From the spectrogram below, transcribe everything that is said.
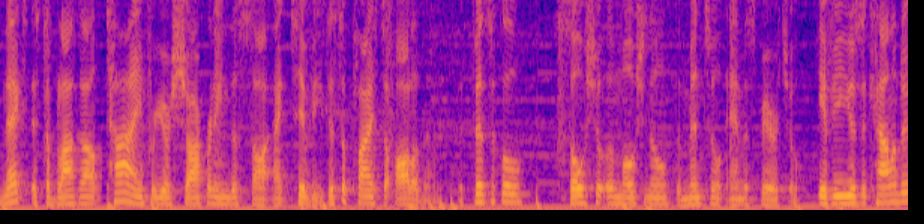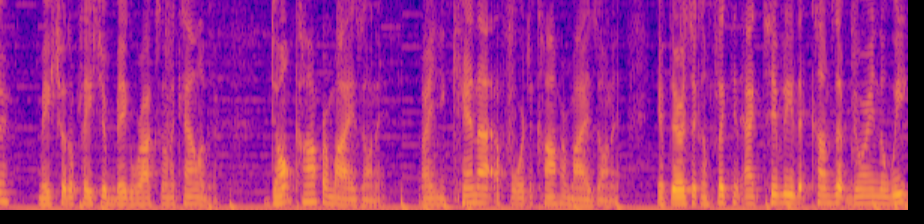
Next is to block out time for your sharpening the saw activities. This applies to all of them, the physical, social, emotional, the mental, and the spiritual. If you use a calendar, make sure to place your big rocks on the calendar. Don't compromise on it, right? You cannot afford to compromise on it. If there's a conflicting activity that comes up during the week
